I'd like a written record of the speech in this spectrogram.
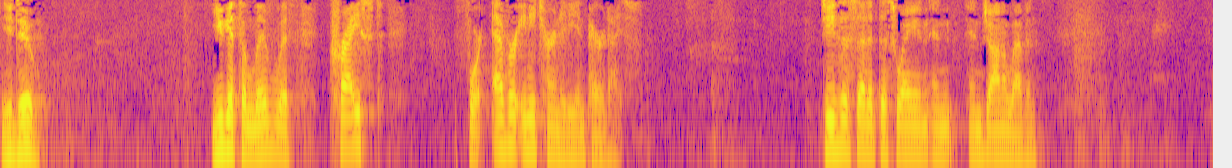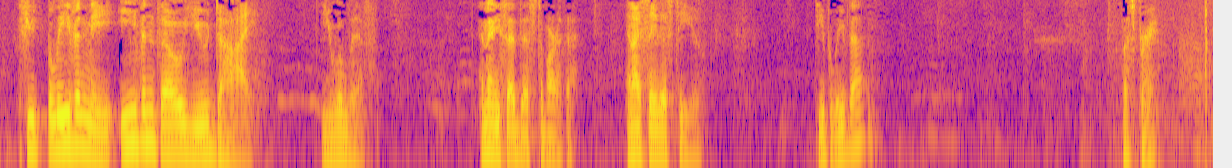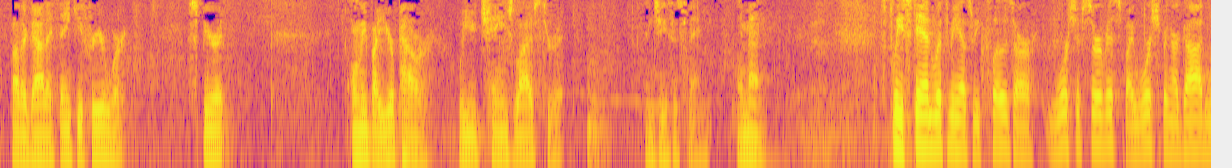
You do. You get to live with Christ forever in eternity in paradise. Jesus said it this way in, in, in John 11. If you believe in me, even though you die, you will live. And then he said this to Martha. And I say this to you. Do you believe that? Let's pray. Father God, I thank you for your word. Spirit, only by your power will you change lives through it. In Jesus' name, amen. So please stand with me as we close our worship service by worshiping our God.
